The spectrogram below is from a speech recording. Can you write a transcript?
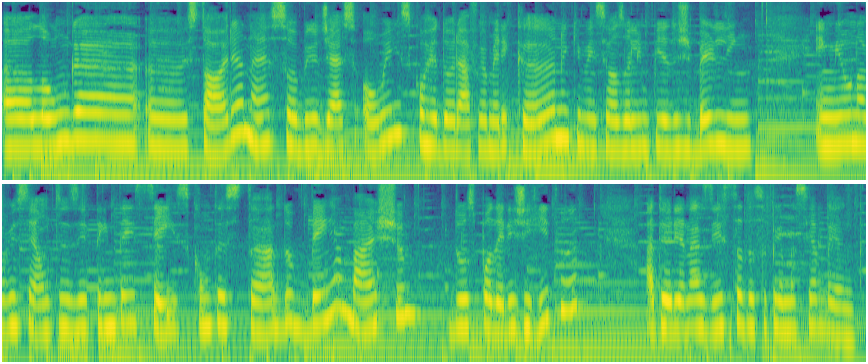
uh, longa uh, história né, sobre o Jess Owens, corredor afro-americano que venceu as Olimpíadas de Berlim em 1936, contestado bem abaixo dos poderes de Hitler, a teoria nazista da supremacia branca.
